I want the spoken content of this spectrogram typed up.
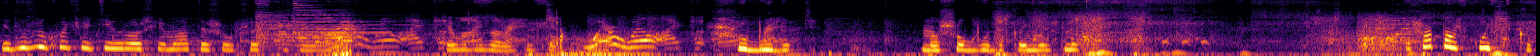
Я дуже хочу ті гроші мати, щоб щось купувати. Where will I put Я my буду зараз friends? все. Where will I put my Що буде? friends? Ну що буде, звісно. Ти що там в кустиках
